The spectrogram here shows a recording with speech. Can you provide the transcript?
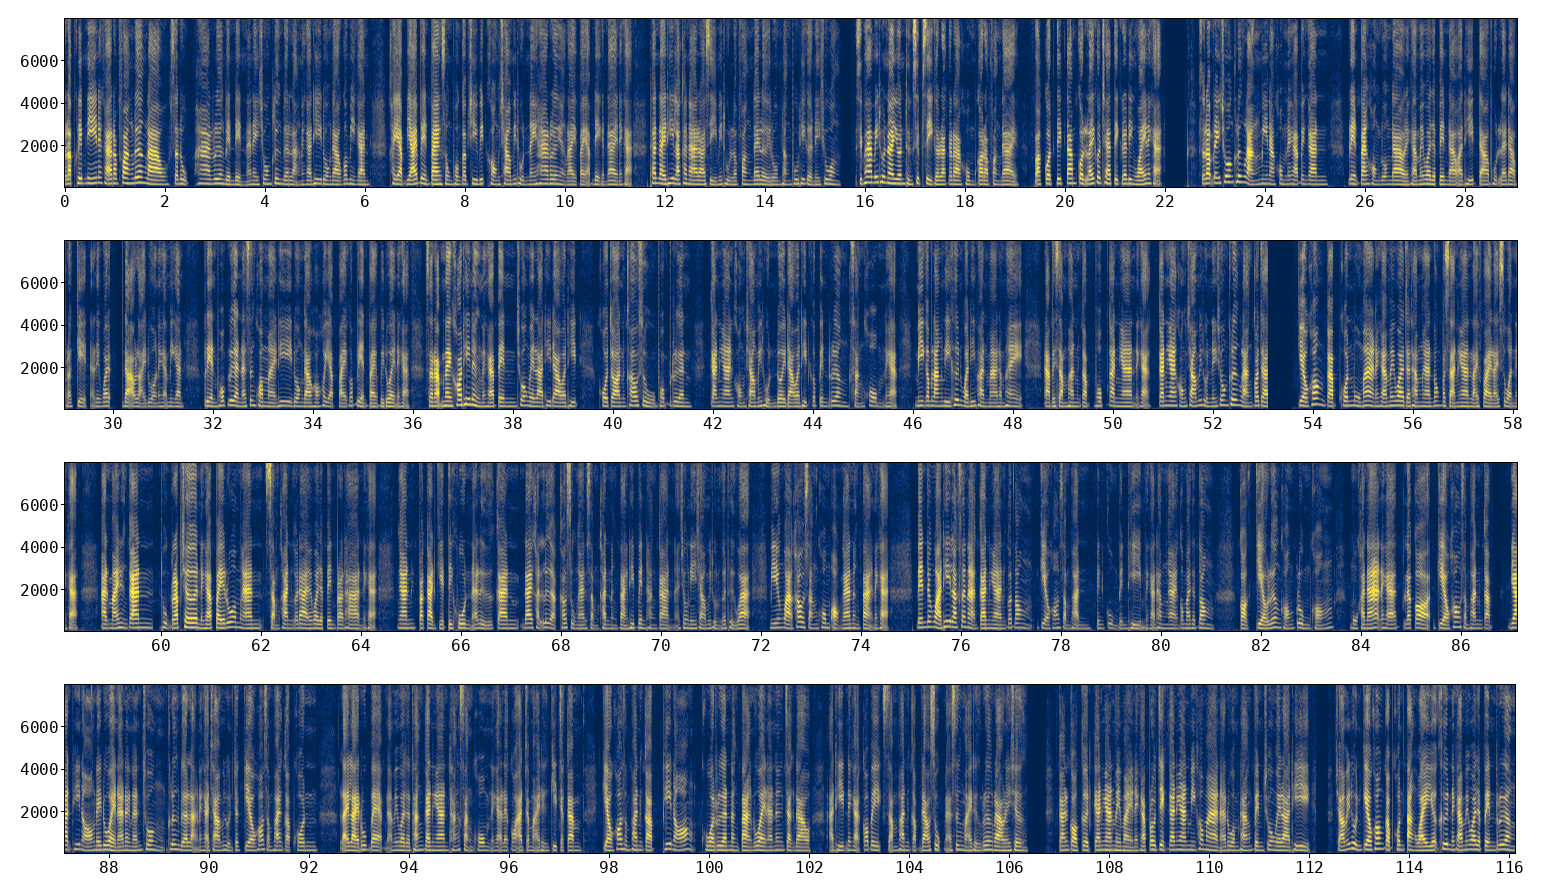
สำหรับคลิปนี้นะคะ รับฟังเรื่องราวสรุป 5 เรื่องเด่นๆนะในช่วงครึ่งเดือนหลังนะคะ ที่ดวงดาวก็มีการขยับย้ายเปลี่ยนแปลงส่งผลกับชีวิตของชาวมิถุนใน 5 เรื่องอย่างไรไปอัปเดตกันได้นะคะ ท่านใดที่ลัคนาราศีมิถุนรับฟังได้เลยรวมทั้งผู้ที่เกิดในช่วง 15 มิถุนายนถึง 14 กรกฎาคมก็รับฟังได้ ฝากกดติดตามกดไลค์กดแชร์ติดกระดิ่งไว้นะคะสำหรับในช่วงครึ่งหลังมีนาคมนะคะเป็นการ เปลี่ยนแปลงของดวงดาวนะคะไม่ว่าจะเป็นดาวอาทิตย์ดาวพุธและดาวพระเกตเรียกว่าดาวหลายดวงนะคะมีการเปลี่ยนภพเรือนนะซึ่งความหมายที่ดวงดาวเขาขยับไปก็เปลี่ยนแปลงไปด้วยนะคะสำหรับในข้อที่1นงนะคะเป็นช่วงเวลาที่ดาวอาทิตย์ โคจรเข้าสู่ภพเรือนการงานของชาวมิถุน โดยดาวอาทิตย์ก็เป็นเรื่องสังคมนะคะมีกำลังดีขึ้นกว่าที่ผ่านมาทำให้อาไปสัมพันธ์กับภพการงานนะคะการงานของชาวมิถุนในช่วงครึ่งหลังก็จะ เกี่ยวข้องกับคนหมู่มากนะคะ ไม่ว่าจะทำงานต้องประสานงานหลายฝ่ายหลายส่วนนะคะ อาจหมายถึงการถูกรับเชิญนะคะ ไปร่วมงานสำคัญก็ได้ไม่ว่าจะเป็นประธานนะคะ งานประกาศเกียรติคุณนะหรือการได้คัดเลือกเข้าสู่งานสำคัญต่างๆ ที่เป็นทางการนะช่วงนี้ชาวมิถุนก็ถือว่า มีจังหวะเข้าสังคมออกงานต่างๆนะคะเป็นจังหวะที่ลักษณะการงานก็ต้องเกี่ยวข้องสัมพันธ์เป็นกลุ่มเป็นทีมนะคะทำงานก็มักจะต้อง เกาะเกี่ยวเรื่องของกลุ่มของหมู่คณะนะคะ แล้วก็เกี่ยวข้องสัมพันธ์กับญาติพี่น้องได้ด้วยนะ ดังนั้นช่วงครึ่งเดือนหลังนะคะ ชาวมิถุนจะเกี่ยวข้องสัมพันธ์กับคนหลาย ๆ รูปแบบนะ ไม่ว่าจะทั้งการงานทั้งสังคมนะคะ แล้วก็อาจจะหมายถึงกิจกรรม เกี่ยวข้องสัมพันธ์กับพี่น้องครัวเรือนต่าง ๆ ด้วยนะ เนื่องจากดาวอาทิตย์นะคะ ก็ไปสัมพันธ์กับดาวศุกร์นะ ซึ่งหมายถึงเรื่องราวในเชิง การก่อเกิดการงานใหม่ๆนะคะโปรเจกต์การงานมีเข้ามานะรวมทั้งเป็นช่วงเวลาที่ชาวมิถุนเกี่ยวข้องกับคนต่างวัยเยอะขึ้นนะคะ ไม่ว่าจะเป็นเรื่อง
